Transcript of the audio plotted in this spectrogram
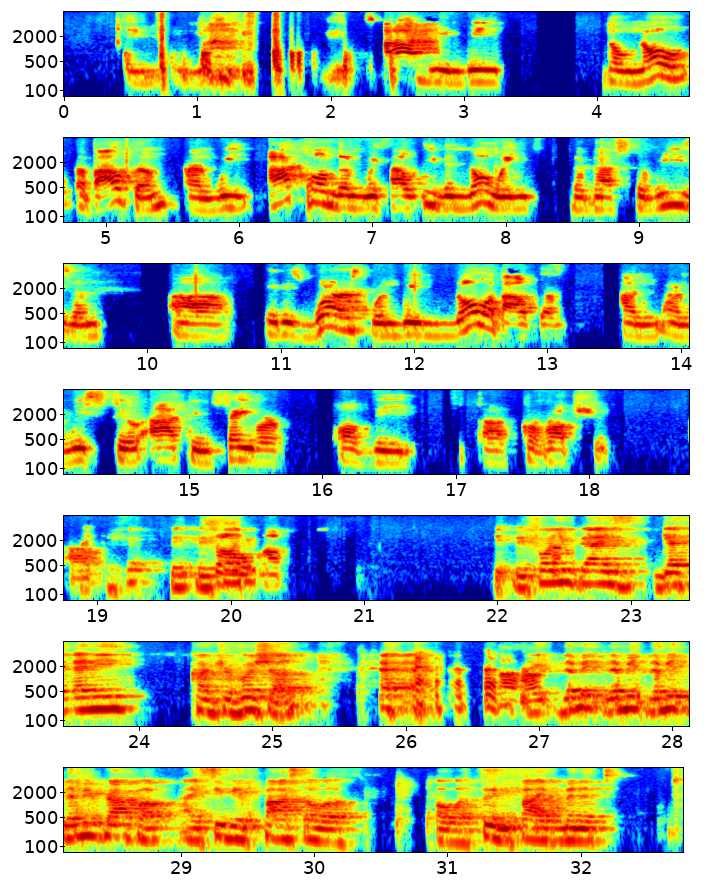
It's bad when we don't know about them and we act on them without even knowing that that's the reason. Uh, it is worse when we know about them and, and we still act in favor of the uh, corruption. Uh, Be- Before, so, uh, before you guys get any controversial, uh-huh. let me let me let me let me wrap up. I see we've passed our our 35 minute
